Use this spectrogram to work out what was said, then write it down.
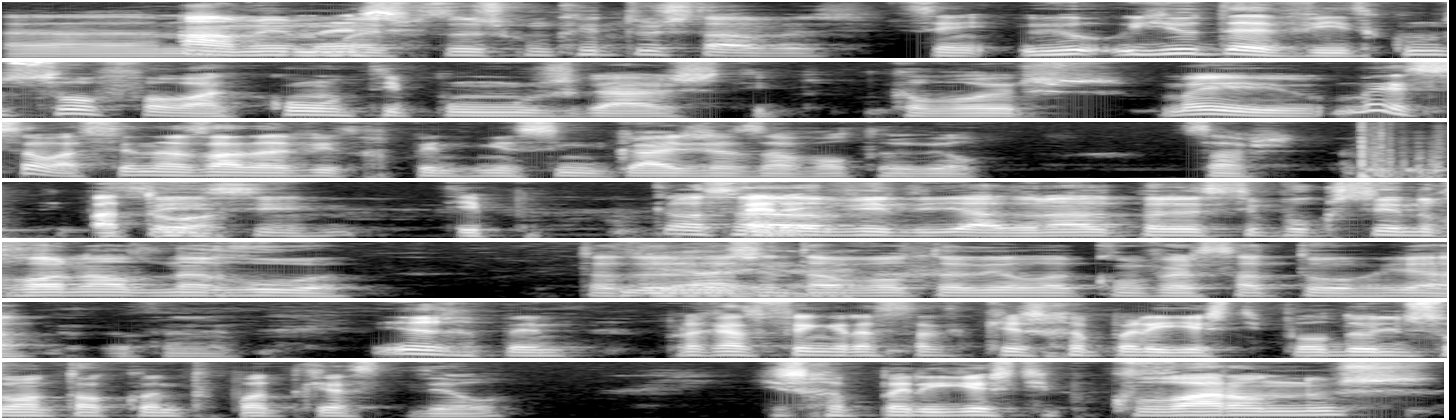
Ahm, Ah, mesmo, mas- as pessoas com quem tu estavas. Sim, e, o- e o David começou a falar com tipo uns gajos, tipo, calores, meio, meio, sei lá, cenas a David, de repente tinha cinco gajas à volta dele, sabes? Tipo, à toa. Sim, sim. Tipo, Aquela cena da vida, já, do nada parece tipo o Cristiano Ronaldo na rua. Estás a ver Ya, a gente ya, à volta dele a conversa à toa, já. exatamente. E de repente, por acaso foi engraçado que as raparigas, tipo, ele deu-lhes um autocolante do podcast dele, e as raparigas, tipo, colaram-nos,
